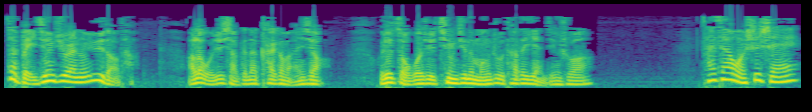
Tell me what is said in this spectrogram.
在北京居然能遇到他。完了，我就想跟他开个玩笑，我就走过去，轻轻的蒙住他的眼睛，说：“猜猜我是谁？”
